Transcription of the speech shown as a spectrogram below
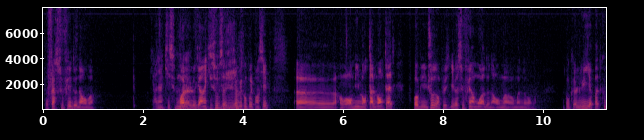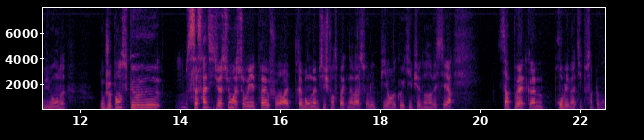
pour faire souffler Donnarumma. Gardien qui souffle. Moi, le, le gardien qui souffle, ça, j'ai jamais compris le principe. Euh, hormis mentalement, peut-être. faut pas oublier une chose en plus, il va souffler un mois, Donnarumma, au mois de novembre. Donc lui, il n'y a pas de Coupe du Monde. Donc je pense que ça sera une situation à surveiller de près où il faudra être très bon, même si je ne pense pas que Navas soit le pire coéquipier dans un vestiaire. Ça peut être quand même problématique, tout simplement.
